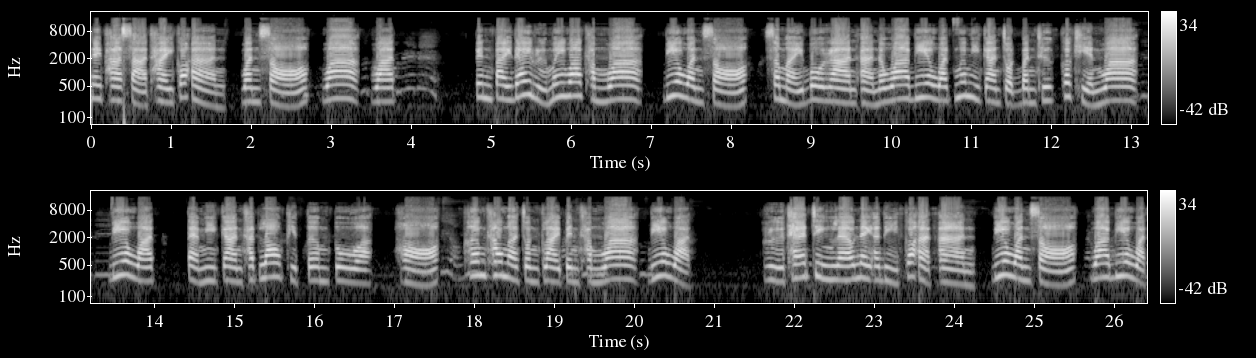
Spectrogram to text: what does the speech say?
ในภาษาไทยก็อ่าน วันสอ ว่า วัด เป็นไปได้หรือไม่ว่าคำว่า เบี้ยวันสอ สมัยโบราณอ่านว่าเบี้ยวัดเมื่อมีการจดบันทึกก็เขียนว่า เบี้ยวัด แต่มีการคัดลอกผิดเติมตัว หอ เพิ่มเข้ามาจนกลายเป็นคำว่า เบี้ยวัด หรือแท้จริงแล้วในอดีตก็อาจอ่าน เบี้ยวันสอ ว่าเบี้ยวัด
